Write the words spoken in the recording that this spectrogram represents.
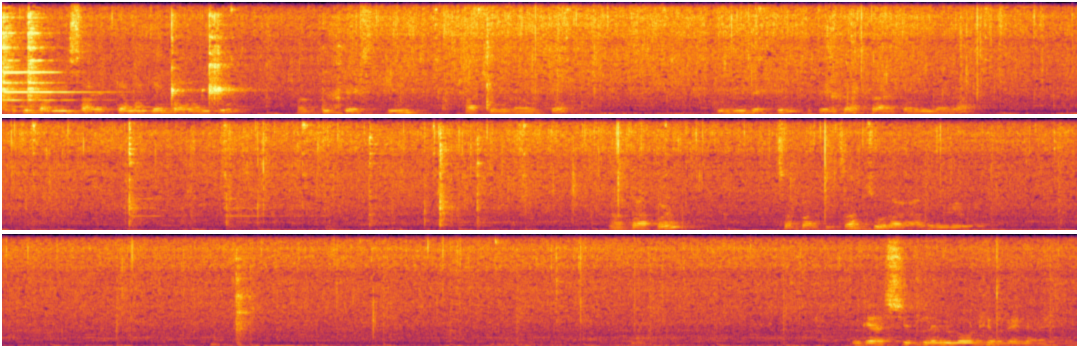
अगदी कमी साहित्यामध्ये परंतु अगदी टेस्टी हा चिवडा होतो. तुम्ही देखील एकदा ट्राय करून बघा. आता आपण चपातीचा चुरा घालून घेऊया. गॅसची फ्लेम लो ठेवलेली आहे.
